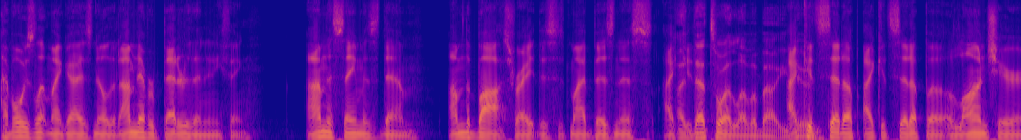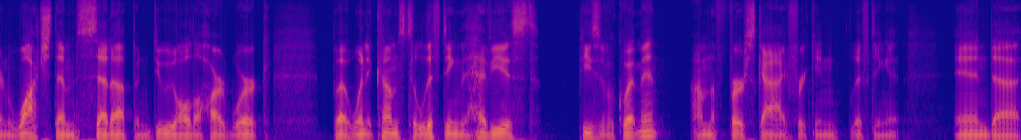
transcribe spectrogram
I've always let my guys know that I'm never better than anything. I'm the same as them. I'm the boss, right? This is my business. I I, could that's what I love about you. I dude. could set up I could set up a, a lawn chair and watch them set up and do all the hard work. But when it comes to lifting the heaviest piece of equipment, I'm the first guy freaking lifting it. And uh,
